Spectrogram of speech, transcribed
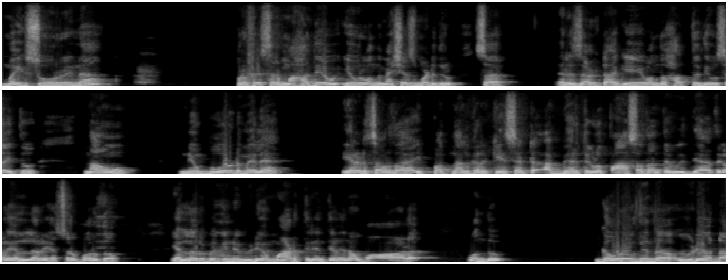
ಮೈಸೂರಿನ ಪ್ರೊಫೆಸರ್ ಮಹಾದೇವ್ ಇವರು ಒಂದು ಮೆಸೇಜ್ ಮಾಡಿದ್ರು ಸರ್ ರಿಸಲ್ಟ್ ಆಗಿ ಒಂದು ಹತ್ತು ದಿವಸ ಆಯ್ತು. ನಾವು ನೀವು ಬೋರ್ಡ್ ಮೇಲೆ ಎರಡು ಸಾವಿರದ ಇಪ್ಪತ್ನಾಲ್ಕರ ಕೆಸೆಟ್ ಅಭ್ಯರ್ಥಿಗಳು ಪಾಸ್ ಆದಂತ ವಿದ್ಯಾರ್ಥಿಗಳು ಎಲ್ಲರ ಹೆಸರು ಬರೆದು ಎಲ್ಲರ ಬಗ್ಗೆ ನೀವು ವಿಡಿಯೋ ಮಾಡ್ತೀರಿ ಅಂತೇಳಿ ನಾವು ಬಹಳ ಒಂದು ಗೌರವದಿಂದ ವಿಡಿಯೋನ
